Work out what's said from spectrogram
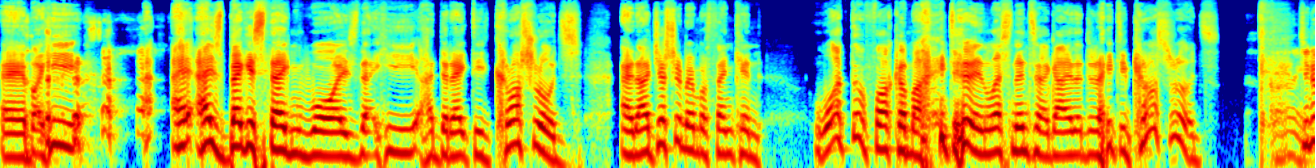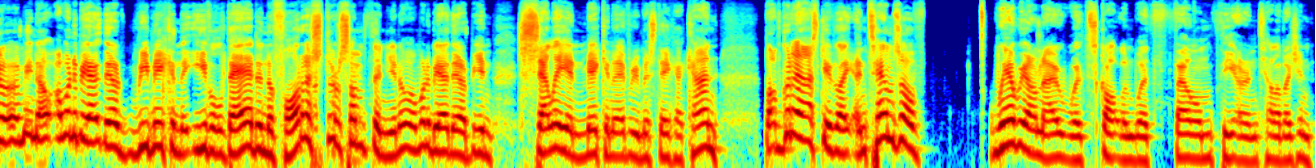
Uh, but he, his biggest thing was that he had directed Crossroads, and I just remember thinking, "What the fuck am I doing listening to a guy that directed Crossroads?" Do you know what I mean? I, I want to be out there remaking the Evil Dead in the forest or something. You know, I want to be out there being silly and making every mistake I can. But I've got to ask you, like, in terms of where we are now with Scotland, with film, theatre, and television,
